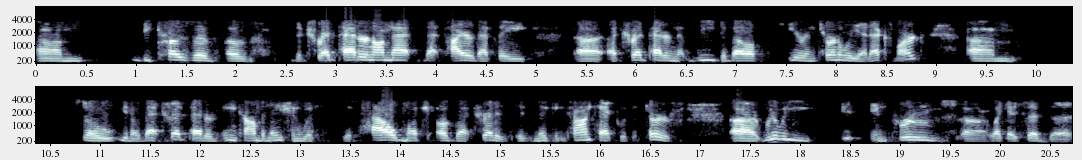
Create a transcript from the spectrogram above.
um, because of of the tread pattern on that that tire. That's a uh, a tread pattern that we developed here internally at Exmark. Um, so, you know, that tread pattern in combination with, with how much of that tread is, is making contact with the turf uh, really it improves, uh, like I said, the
